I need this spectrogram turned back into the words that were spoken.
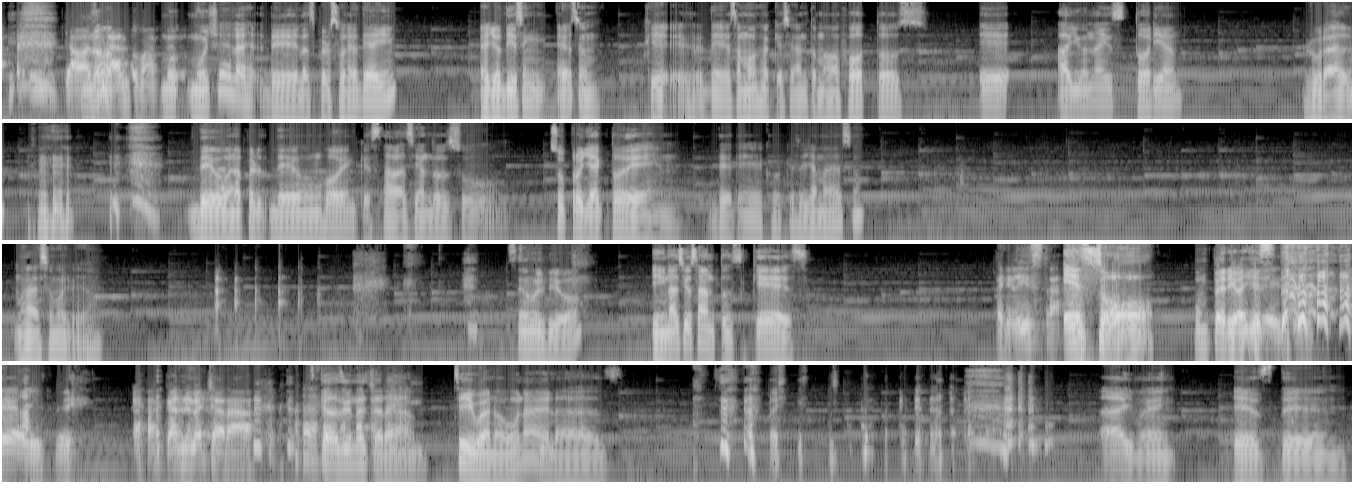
ya vacilando, Muchas de, las personas de ahí, ellos dicen eso, que de esa monja que se han tomado fotos. Eh, hay una historia rural de, una, de un joven que estaba haciendo su, su proyecto de, de, de ¿cómo que se llama eso? Madre, se me olvidó. Se me olvidó. Ignacio Santos, ¿qué es? Periodista. ¡Eso! Un periodista. Sí, sí, Casi una charada. Casi una charada. Sí, bueno, una de las. Ay, man. Este.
